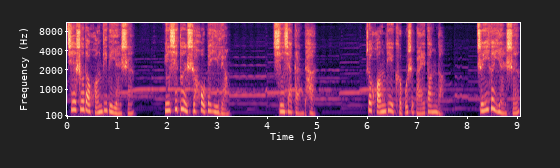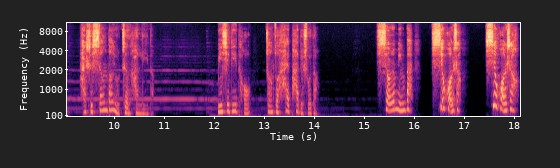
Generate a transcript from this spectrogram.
接收到皇帝的眼神，云溪顿时后背一凉，心下感叹：这皇帝可不是白当的，只一个眼神还是相当有震撼力的。云溪低头，装作害怕的说道：“小人明白，谢皇上，谢皇上。”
